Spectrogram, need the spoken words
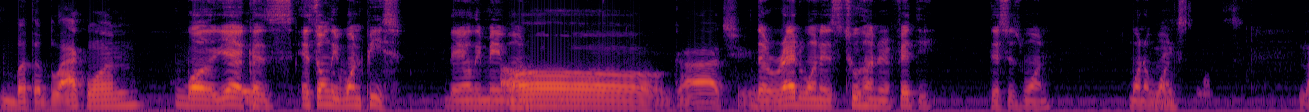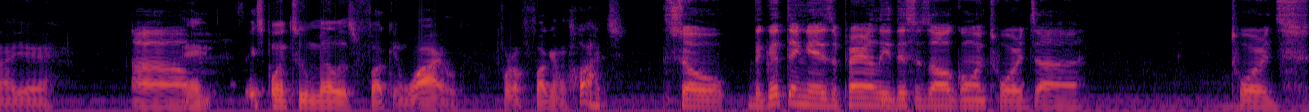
but the black one. well, yeah, because it's only one piece. They only made one. Oh, got you. The red one is 250. This is one, one of one. Makes sense. Nah, yeah. Um, Damn. Six point two mil is fucking wild for a fucking watch. So the good thing is apparently this is all going towards uh towards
